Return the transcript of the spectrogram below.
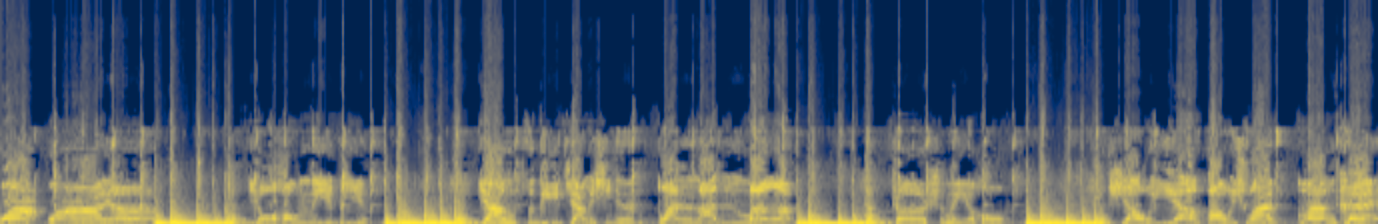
花花呀，又好那比杨子的将心断烂马。这是内后小爷抱拳忙开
